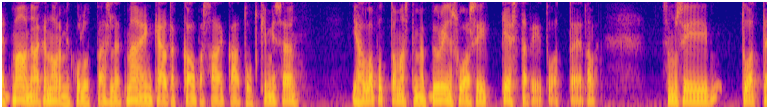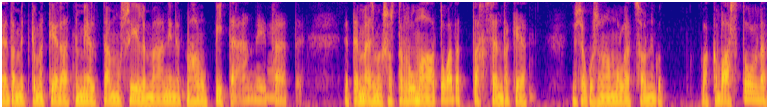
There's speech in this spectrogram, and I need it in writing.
Et mä oon aika normi kuluttaja sille, että mä en käytä kaupassa aikaa tutkimiseen ihan loputtomasti. Mä pyrin suosimaan kestäviä tuotteita, semmoisia tuotteita, mitkä mä tiedän, että ne miellyttää mun silmää niin, että mä haluan pitää niitä. Mm. Että, että en mä esimerkiksi osta rumaa tuotetta sen takia, että jos joku sanoo mulle, että se on niinku vaikka vastuullinen,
